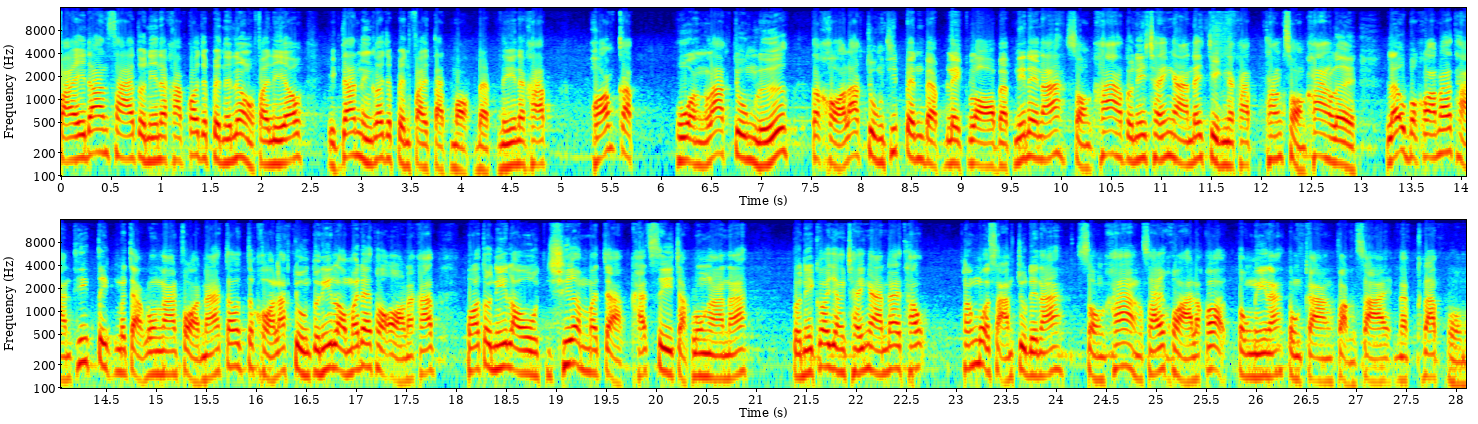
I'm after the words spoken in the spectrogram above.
ไฟด้านซ้ายตัวนี้นะครับ ก็จะเป็นในเรื่องของไฟเลี้ยว อีกด้านหนึ่งก็จะเป็นไฟตัดหมอกแบบนี้นะครับ พร้อมกับ ห่วงลากจูงหรือตะขอลากจูงที่เป็นแบบเหล็กหล่อแบบนี้เลยนะสองข้างตัวนี้ใช้งานได้จริงนะครับ ทั้งสองข้างเลย และอุปกรณ์มาตรฐานที่ติดมาจากโรงงานฟอร์ดนะเจ้าตะขอลากจูงตัวนี้เราไม่ได้ถอดออกนะครับ เพราะตัวนี้เราเชื่อมมาจากคัสซีจากโรงงานนะ ตัวนี้ก็ยังใช้งานได้เท่าทั้งหมด 3 จุดเลยนะสองข้างซ้ายขวาแล้วก็ตรงนี้นะ ตรงกลางฝั่งซ้ายนะครับผม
